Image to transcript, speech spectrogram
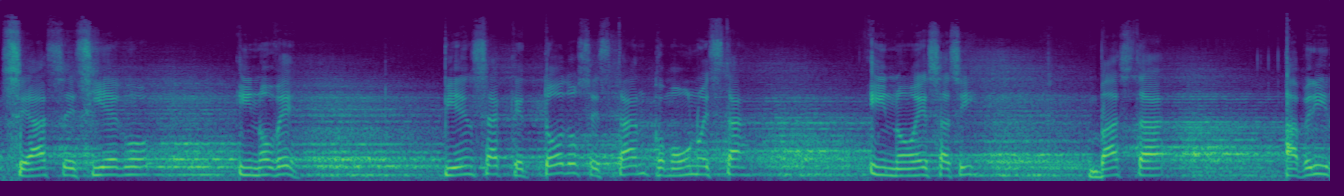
se hace ciego y no ve piensa que todos están como uno está y no es así. Basta abrir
